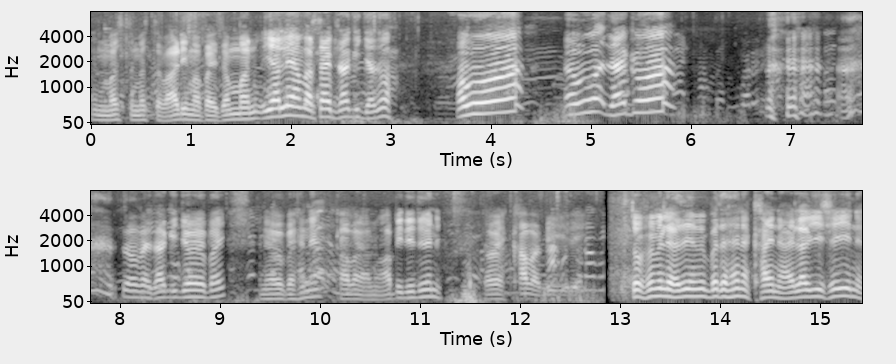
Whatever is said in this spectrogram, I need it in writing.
અને મસ્ત મસ્ત વાડીમાં ભાઈ જમવાનું. યા લે અમાર સાહેબ જાગી જા જો. આવો આવો જાગો. તો ભાઈ જાગી ગયો હે ભાઈ. અને હવે ભાઈ હે ને ખાવાનું આપી દીધું હે ને હવે ખાવા બેસી રહી. તો ફેમિલી હજી અમે બધા હે ને ખાઈને હાલાવીએ છીએ ને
